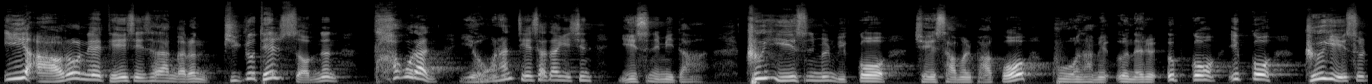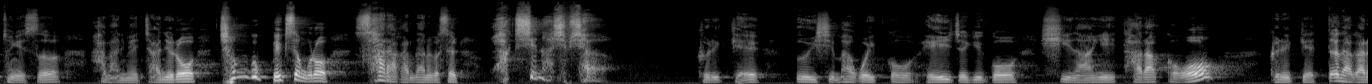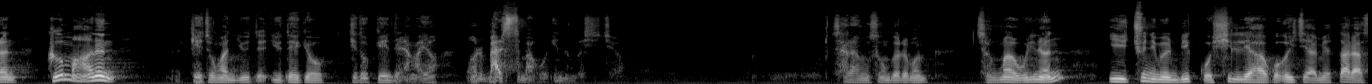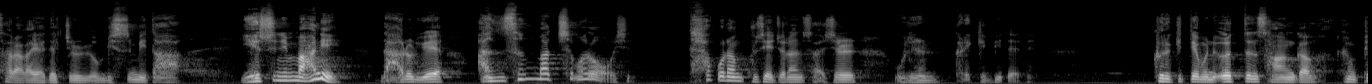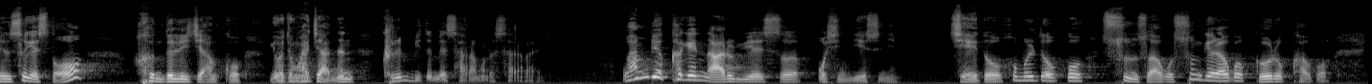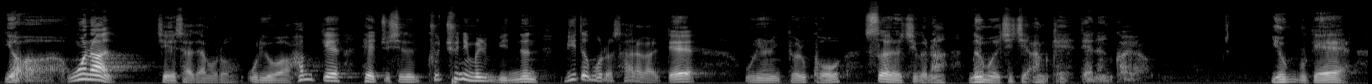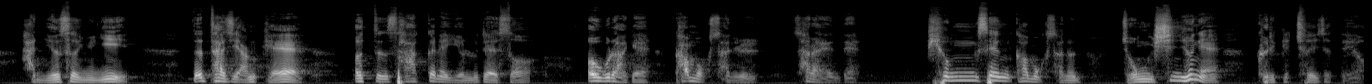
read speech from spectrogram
이 아론의 대제사장과는 비교될 수 없는 탁월한 영원한 제사장이신 예수님이다. 그 예수님을 믿고 죄사함을 받고 구원함의 은혜를 입고 입고 그 예수를 통해서 하나님의 자녀로 천국 백성으로 살아간다는 것을 확신하십시오. 그렇게 의심하고 있고 회의적이고 신앙이 타락하고 그렇게 떠나가는 그 많은 개종한 유대, 유대교 기독교인들 향하여 오늘 말씀하고 있는 것이죠. 사랑 성도 여러분, 정말 우리는 이 주님을 믿고 신뢰하고 의지하며 따라 살아가야 될 줄로 믿습니다. 예수님만이 나를 위해 안성맞춤으로 오신 탁월한 구세주라는 사실을 우리는 그렇게 믿어야 돼. 그렇기 때문에 어떤 상황과 형편 속에서도 흔들리지 않고 요동하지 않는 그런 믿음의 사람으로 살아가야 돼. 완벽하게 나를 위해서 오신 예수님. 죄도 허물도 없고 순수하고 순결하고 거룩하고 영원한 제사장으로 우리와 함께 해주시는 그 주님을 믿는 믿음으로 살아갈 때 우리는 결코 쓰러지거나 넘어지지 않게 되는 거예요. 영국의 한 여성이 뜻하지 않게 어떤 사건에 연루돼서 억울하게 감옥살이를 살아야 하는데 평생 감옥 사는 종신형에 그렇게 처해졌대요.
